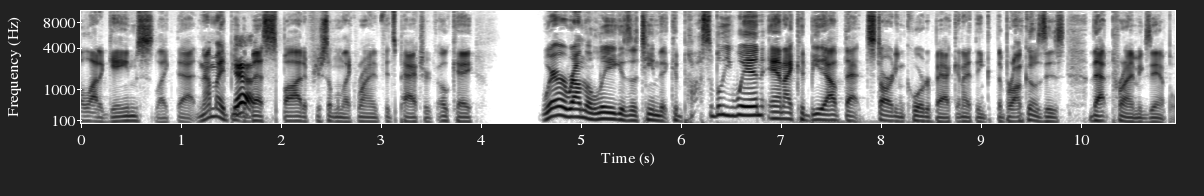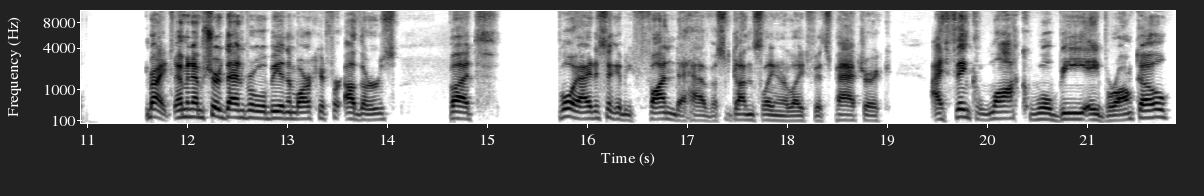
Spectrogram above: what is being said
a lot of games like that. And that might be yeah. the best spot if you're someone like Ryan Fitzpatrick. Okay, where around the league is a team that could possibly win and I could beat out that starting quarterback. And I think the Broncos is that prime example. Right. I mean, I'm sure Denver will be in the market for others, but boy, I just think it'd be fun to have a gunslinger like Fitzpatrick. I think Lock will be a Bronco.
